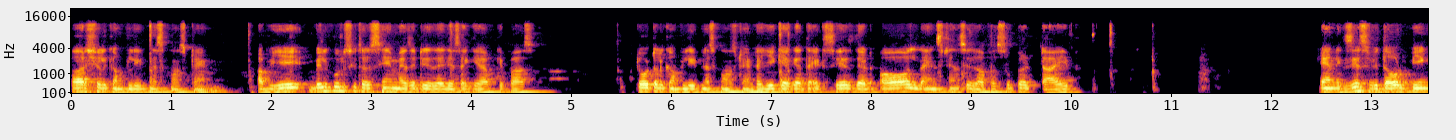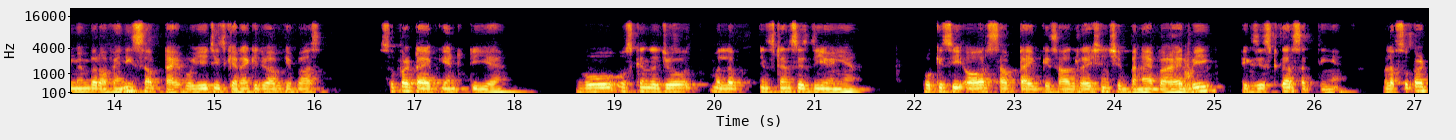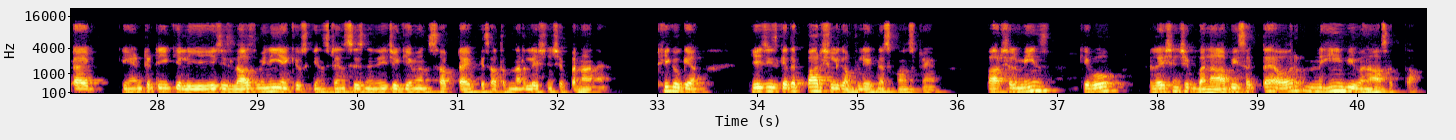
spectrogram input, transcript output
Partial completeness constant अब ये बिल्कुल उसी तरह सेम एज इट इज़ है, जैसा कि आपके पास टोटल कंप्लीटनेस कांस्टेंट है। ये क्या कहता है? It says that all the instances of a supertype can exist without being member of any subtype वो ये चीज़ कह रहा है कि जो आपके पास सुपर टाइप की एंटिटी है, वो उसके अंदर जो मतलब इंस्टेंसेस दी हुई हैं, वो किसी और सब टाइप के साथ रिलेशनशिप बनाए बगैर भी एग्जिस्ट कर सकती हैं। मतलब सुपर टाइप की एंटिटी के लिए ये चीज़ लाजमी नहीं है कि उसके इंस्टेंसेस ने नीचे गिवन सब टाइप के साथ अपना रिलेशनशिप बनाना है। ठीक हो गया? ये चीज़ कहते हैं partial completeness constant partial means कि वो रिलेशनशिप बना भी सकता है और नहीं भी बना सकता।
